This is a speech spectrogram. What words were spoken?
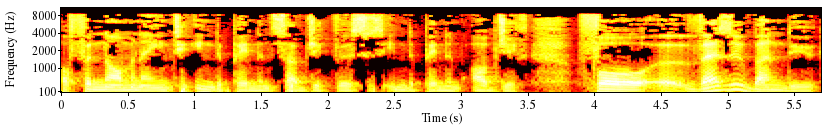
of phenomena into independent subject versus independent objects. For uh, Vasubandhu,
